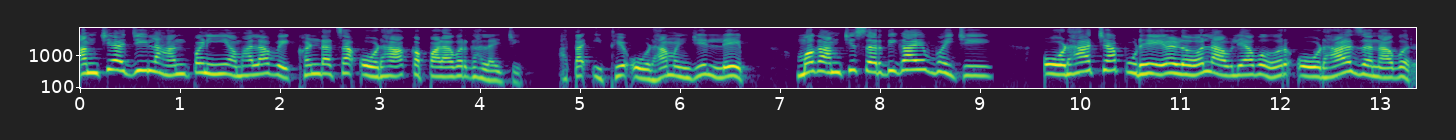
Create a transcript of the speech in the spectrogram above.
आमची आजी लहानपणी आम्हाला वेखंडाचा ओढा कपाळावर घालायची. आता इथे ओढा म्हणजे लेप. मग आमची सर्दी गायब व्हायची. ओढाच्या पुढे ळ लावल्यावर ओढाळ जनावर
